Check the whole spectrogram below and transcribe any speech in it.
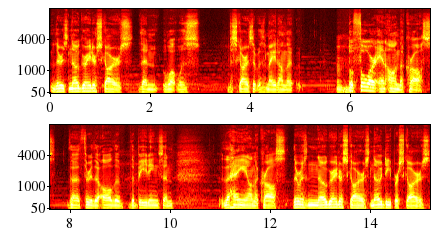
there's no greater scars than what was the scars that was made on the before and on the cross. The through the all the the beatings and the hanging on the cross. There was no greater scars, no deeper scars,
